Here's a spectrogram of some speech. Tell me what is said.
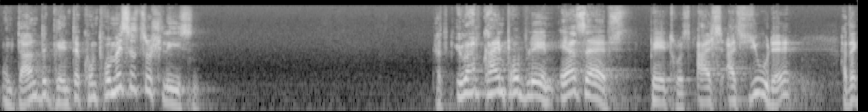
Und dann beginnt er Kompromisse zu schließen. Er hat überhaupt kein Problem. Er selbst Petrus, als, als Jude, hatte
